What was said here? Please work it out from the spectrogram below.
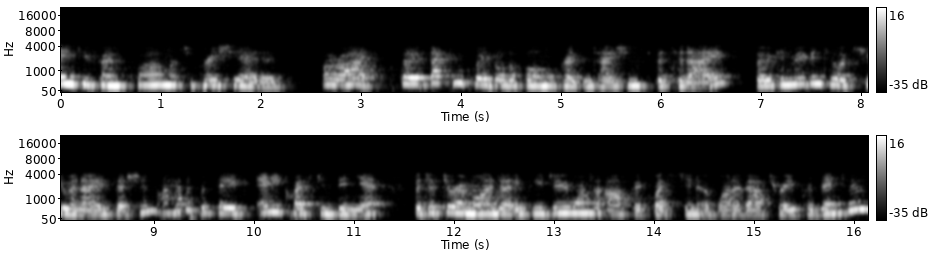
Thank you, Francois. Much appreciated. All right. So that concludes all the formal presentations for today. So we can move into a Q&A session. I haven't received any questions in yet, but just a reminder, if you do want to ask a question of one of our three presenters,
